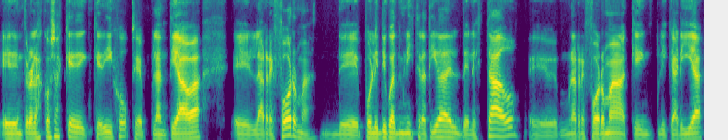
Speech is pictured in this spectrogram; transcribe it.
eh, dentro de las cosas que, que dijo, se planteaba la reforma de político-administrativa del, del, Estado, una reforma que implicaría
